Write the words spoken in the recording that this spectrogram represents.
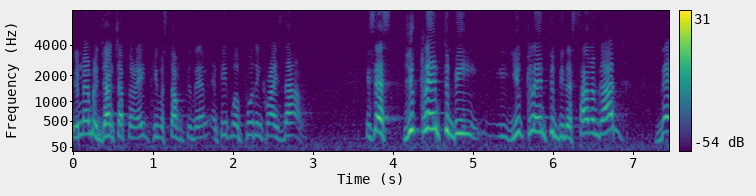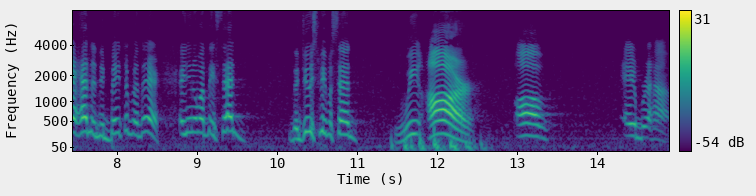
you remember John chapter 8? He was talking to them, and people were putting Christ down. He says, You claim to be, you claim to be the Son of God? They had a debate over there. And you know what they said? The Jewish people said, We are of Abraham.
